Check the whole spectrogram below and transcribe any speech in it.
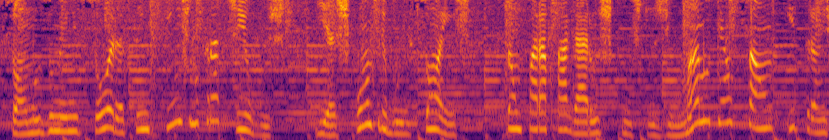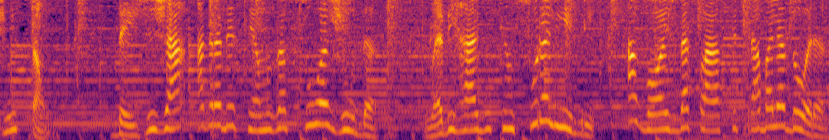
Somos uma emissora sem fins lucrativos e as contribuições são para pagar os custos de manutenção e transmissão. Desde já agradecemos a sua ajuda. Web Rádio Censura Livre, a voz da classe trabalhadora.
